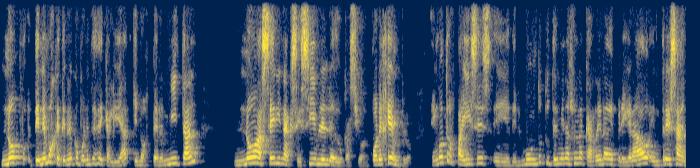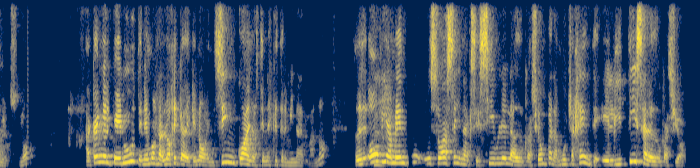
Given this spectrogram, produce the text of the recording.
no, tenemos que tener componentes de calidad que nos permitan no hacer inaccesible la educación. Por ejemplo, en otros países eh, del mundo tú terminas una carrera de pregrado en tres años, ¿no? Acá en el Perú tenemos la lógica de que no, en cinco años tienes que terminarla, ¿no? Entonces, obviamente, eso hace inaccesible la educación para mucha gente, elitiza la educación.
